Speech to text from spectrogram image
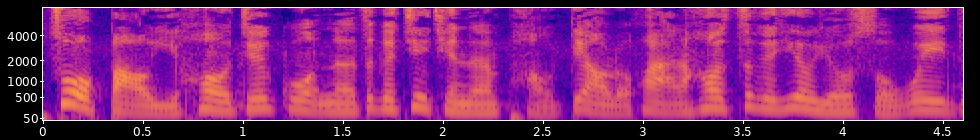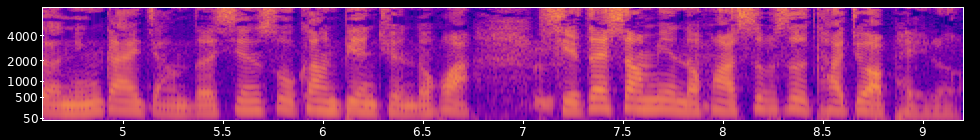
做保以后，结果呢，这个借钱人跑掉的话，然后这个又有所谓的您刚才讲的先诉抗辩权的话，写在上面的话，是不是他就要赔了？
